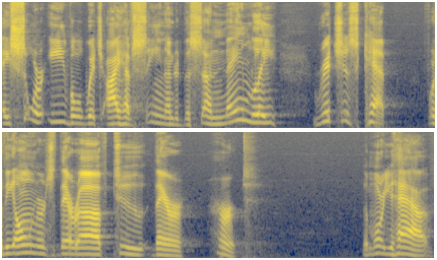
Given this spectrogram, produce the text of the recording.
a sore evil which I have seen under the sun, namely, riches kept for the owners thereof to their hurt. The more you have,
